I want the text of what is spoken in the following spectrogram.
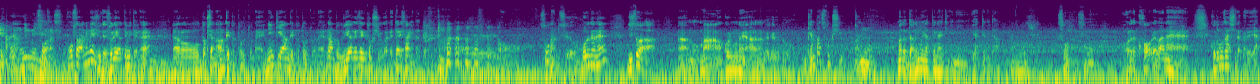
アニメージそうなんです。そうするとアニメージュでそれやってみてね、うん、あの読者のアンケート取るとね人気アンケート取るとねなんと売上税特集がね第3位だったんで、ね、そうなんですよ。これでね実はあのまあこれもねあれなんだけれど原発特集。っていうのを、まだ誰もやってない時にやってみた、そうなんですよ、俺でこれはね子供雑誌だからや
